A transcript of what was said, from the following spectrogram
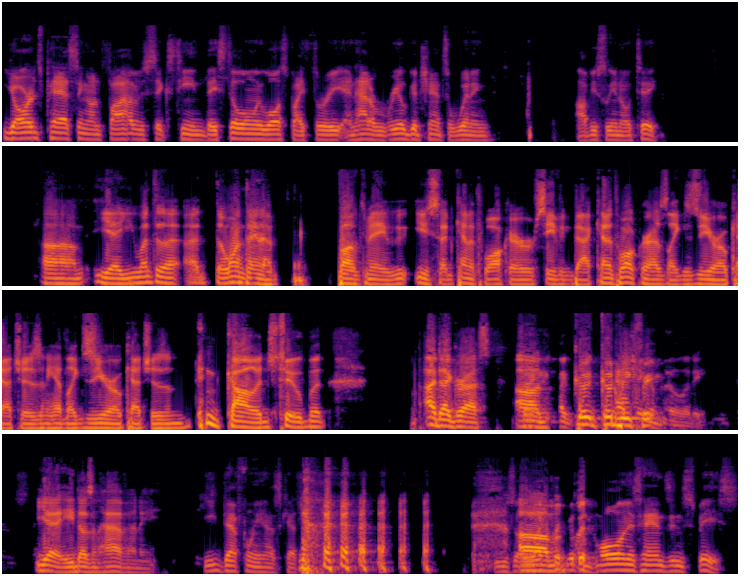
yards passing on five of 16, they still only lost by three and had a real good chance of winning, obviously in OT. Um, yeah, you went to the uh, the one thing that bugged me. You said Kenneth Walker receiving back. Kenneth Walker has like zero catches, and he had like zero catches in, in college too. But I digress. Um, good good week for ability. Yeah, he doesn't have any. He definitely has catches. He's um, with the ball in his hands in space.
